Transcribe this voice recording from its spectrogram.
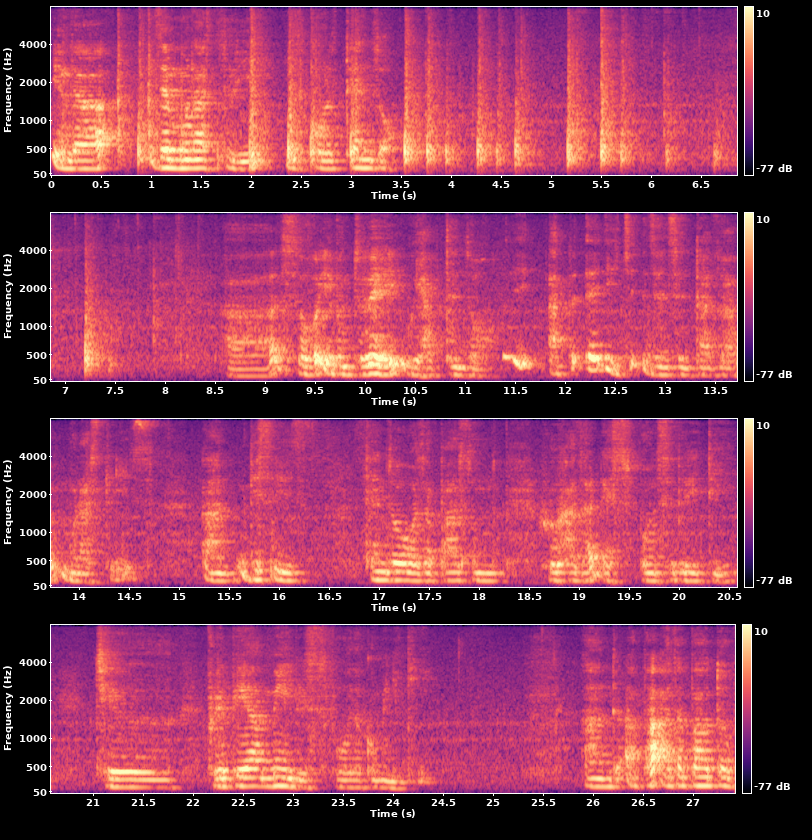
in the Zen monastery is called Tenzo. Uh, so even today we have Tenzo at each Zen center, the monasteries. And this is, Tenzo was a person who has a responsibility to prepare meals for the community. And as a part of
